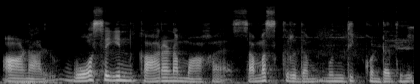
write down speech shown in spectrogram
ஆனால் ஓசையின் காரணமாக சமஸ்கிருதம் முந்திக் கொண்டது.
